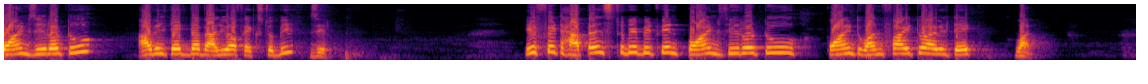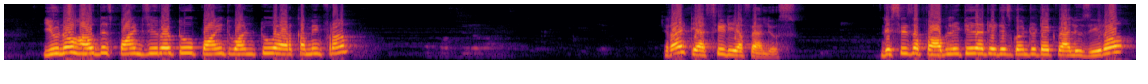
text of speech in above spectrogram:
0.02, I will take the value of x to be 0. If it happens to be between 0.0 to 0.152, I will take 1. You know how this 0.0 to 0.12 are coming from? Right, yeah, CDF values. This is the probability that it is going to take value 0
